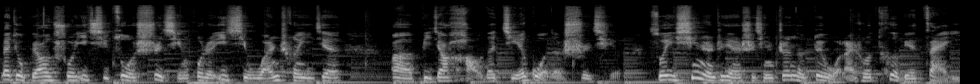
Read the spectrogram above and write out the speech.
那就不要说一起做事情或者一起完成一件呃比较好的结果的事情。所以信任这件事情真的对我来说特别在意。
